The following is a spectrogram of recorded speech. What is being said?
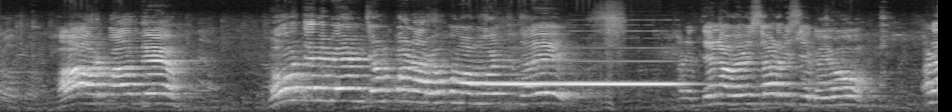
કરો છો? હા હરપાલદેવ હું તેની બેન ચંપાના રૂપમાં મોહિત થઈ અને તેના વ્યવસાય વિશે ગયો. અને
